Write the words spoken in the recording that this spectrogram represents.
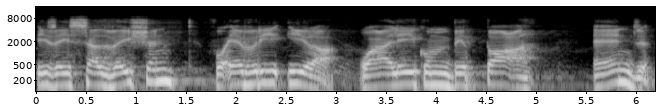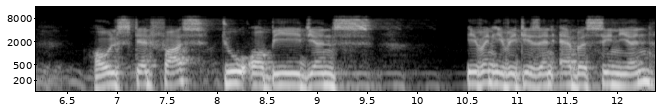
is a salvation for every era. وَعَلَيْكُمْ بِالطَّاعَةِ and hold steadfast to obedience even if it is an Abyssinian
